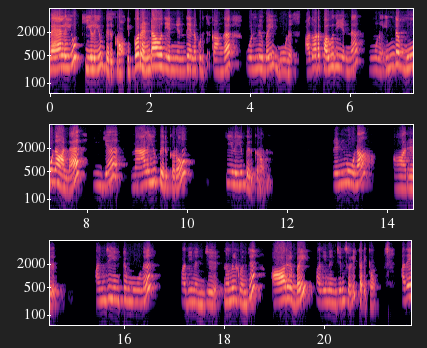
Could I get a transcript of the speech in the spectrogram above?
மேலையும் கீழையும் பெருக்கிறோம். இப்போ ரெண்டாவது எண் வந்து என்ன கொடுத்துருக்காங்க? ஒன்னு பை மூணு. அதோட பகுதி என்ன? மூணு. இந்த மூணால இங்க மேலையும் பெருக்கிறோம் கீழையும் பெருக்கிறோம். ரெண்டு மூணா ஆறு. அஞ்சு இன்ட்டு மூணு பதினஞ்சு. நம்மளுக்கு வந்து ஆறு பை பதினஞ்சுன்னு சொல்லி கிடைக்கும். அதே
